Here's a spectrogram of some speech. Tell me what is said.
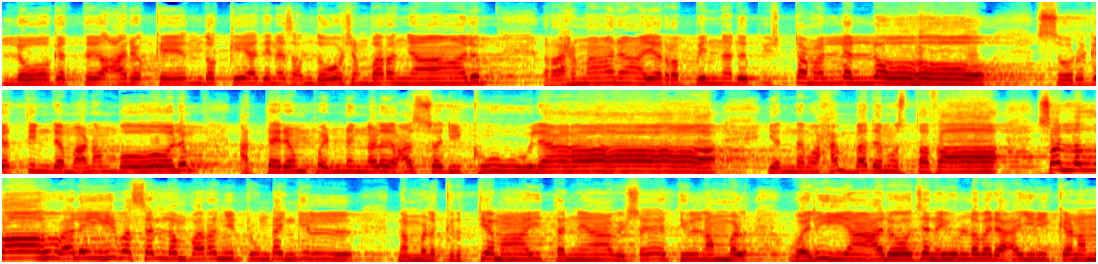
ലോകത്ത് ആരൊക്കെ എന്തൊക്കെ അതിനെ സന്തോഷം പറഞ്ഞാലും റഹ്മാനായ റബ്ബിനത് ഇഷ്ടമല്ലല്ലോ. സ്വർഗത്തിന്റെ മണം പോലും അത്തരം പെണ്ണുങ്ങൾ ആസ്വദിക്കൂല എന്ന് മുഹമ്മദ് മുസ്തഫ സല്ലല്ലാഹു അലൈഹി വസല്ലം പറഞ്ഞിട്ടുണ്ടെങ്കിൽ നമ്മൾ കൃത്യമായി തന്നെ ആ വിഷയത്തിൽ നമ്മൾ വലിയ ആലോചനയുള്ളവരായിരിക്കണം.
